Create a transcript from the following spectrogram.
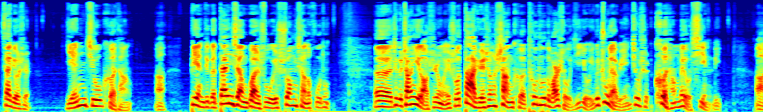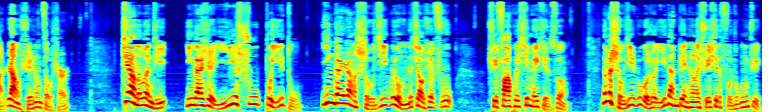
再就是研究课堂啊，变这个单向灌输为双向的互动。呃，这个张毅老师认为说，大学生上课偷偷的玩手机有一个重要原因，就是课堂没有吸引力，啊，让学生走神儿。这样的问题应该是宜书不宜读，应该让手机为我们的教学服务，去发挥新媒体的作用。那么，手机如果说一旦变成了学习的辅助工具，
